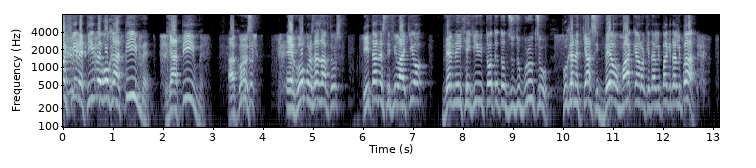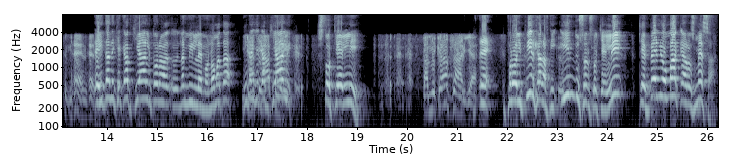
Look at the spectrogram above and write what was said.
Όχι ρε, τι είμαι εγώ, γατί είμαι. Γατί είμαι. Ακούς, Πάντως- εγώ μπροστά σε αυτούς ήταν στη φυλακή, ο- δεν είχε γίνει τότε το τζουτζουμπρούτσου που είχαν πιάσει μπέο, μάκαρο κτλ. κτλ. ναι, ναι. Ε, ήταν και κάποιοι άλλοι τώρα, ε, να μην λέμε ονόματα, ήταν και Κάτι κάποιοι άπειροι. άλλοι στο κελί. Τα μικρά ψάρια. Ε, προϋπήρχαν αυτοί, ίντουσαν στο κελί και μπαίνει ο μάκαρος μέσα.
